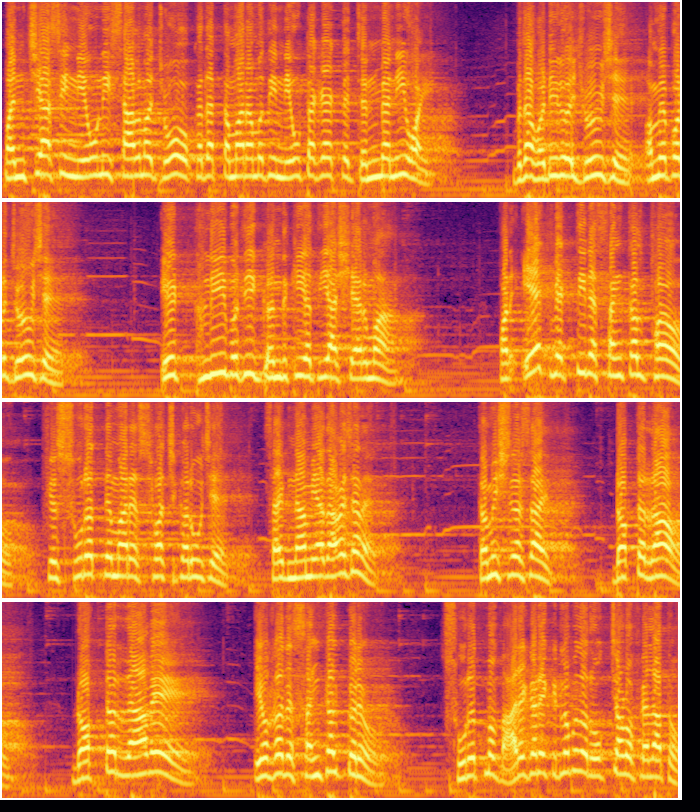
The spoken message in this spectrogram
પંચ્યાસી નેવુંની સાલમાં જુઓ, કદાચ તમારામાંથી નેવું ટકા જન્મ્યા નહીં હોય. બધા વડીલોએ જોયું છે, અમે પણ જોયું છે. એટલી બધી ગંદકી હતી આ શહેરમાં. પણ એક વ્યક્તિને સંકલ્પ થયો કે સુરતને મારે સ્વચ્છ કરવું છે. સાહેબ, નામ યાદ આવે છે ને? કમિશનર સાહેબ, ડૉક્ટર રાવ. ડૉક્ટર રાવે એ વખતે સંકલ્પ કર્યો, સુરતમાં ભારે ઘરે કેટલો બધો રોગચાળો ફેલાતો.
